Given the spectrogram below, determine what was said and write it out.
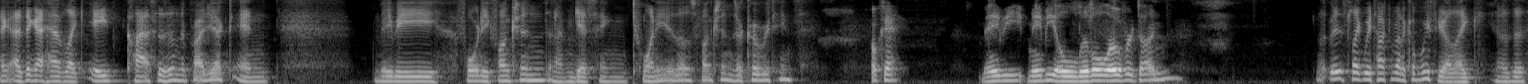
I think I have like eight classes in the project and maybe 40 functions, and I'm guessing 20 of those functions are coroutines. Okay. Maybe maybe a little overdone. It's like we talked about a couple weeks ago. Like you know, the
